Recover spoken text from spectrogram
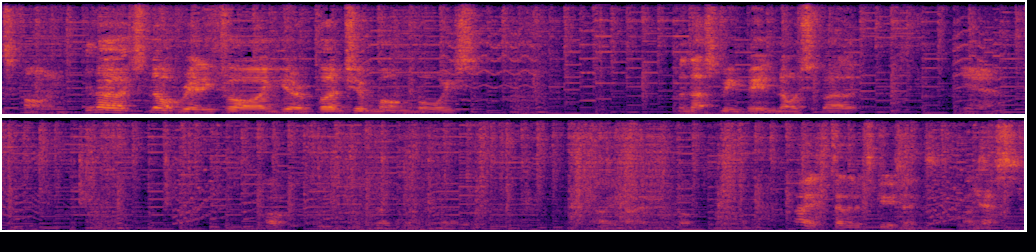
everything's fine. No, it's not really fine. You're a bunch of mong boys. And that's me being nice about it. Yeah. Oh. Oh, you can't hit them. Oh, it's turn them into goose eggs. Yes.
